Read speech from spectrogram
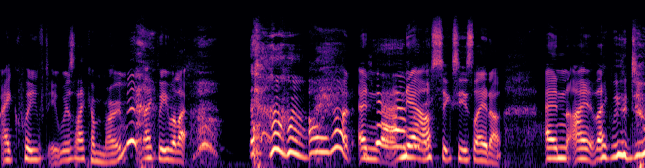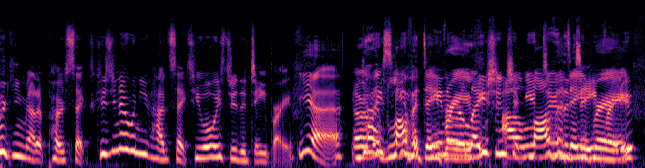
I queefed, it was like a moment. Like, we were like, my God. And now, six years later, and I, like, we were talking about it post sex. Because you know, when you've had sex, you always do the debrief. Yeah. Or I love in, a debrief. In a relationship, I you love do a the debrief.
